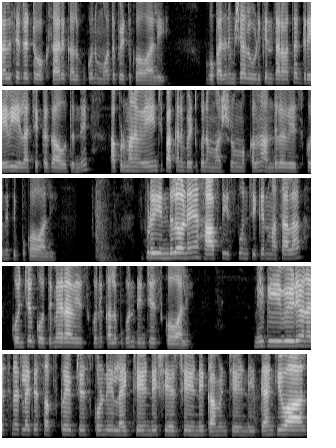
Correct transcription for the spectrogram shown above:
కలిసేటట్టు ఒకసారి కలుపుకొని మూత పెట్టుకోవాలి. ఒక పది నిమిషాలు ఉడికిన తర్వాత గ్రేవీ ఇలా చిక్కగా అవుతుంది. అప్పుడు మనం వేయించి పక్కన పెట్టుకున్న మష్రూమ్ ముక్కలను అందులో వేసుకొని తిప్పుకోవాలి. ఇప్పుడు ఇందులోనే హాఫ్ టీ స్పూన్ చికెన్ మసాలా కొంచెం కొత్తిమీర వేసుకొని కలుపుకొని దించేసుకోవాలి. మీకు ఈ వీడియో నచ్చినట్లయితే సబ్స్క్రైబ్ చేసుకోండి లైక్ చేయండి షేర్ చేయండి కామెంట్ చేయండి. Thank you all.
